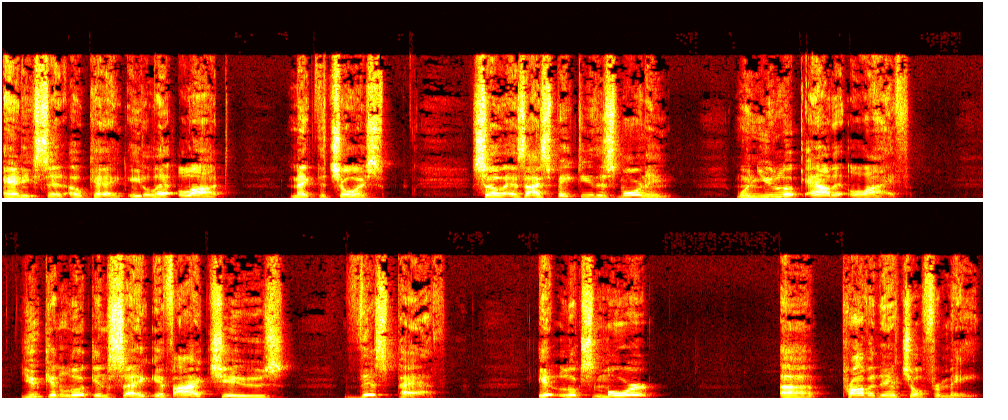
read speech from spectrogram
and he said, okay, he let Lot make the choice. So as I speak to you this morning, when you look out at life, you can look and say, if I choose this path, it looks more uh, providential for me.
